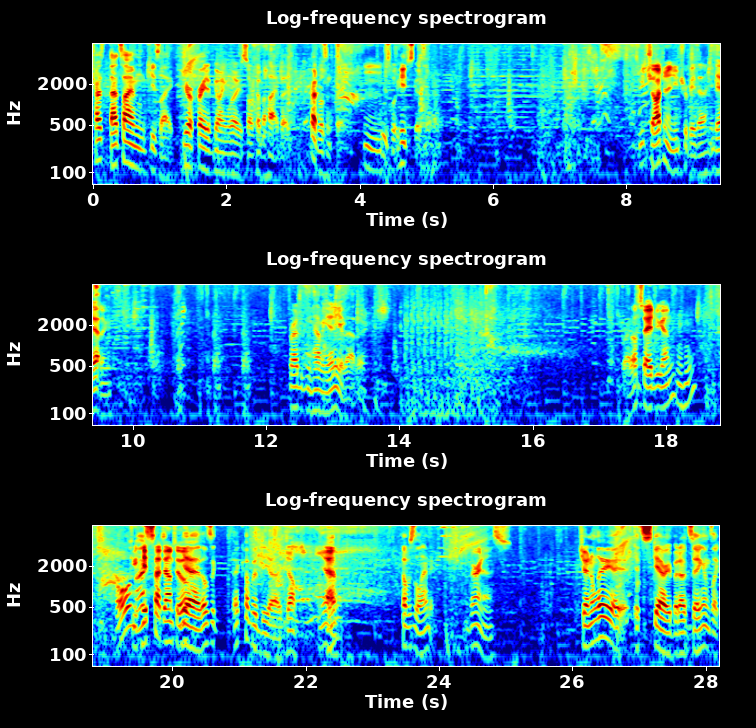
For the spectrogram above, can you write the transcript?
Tries, that time Q's like, you're afraid of going low, so I'll cover high, but Brad wasn't afraid. He Hmm. just, he just goes. You charge in a neutral B there. Interesting. Brad isn't having any of that though. Right off stage again. Mm-hmm. Oh, If you nice. hits that down tilt. Yeah, that was a that covered the uh, jump. Yeah. And covers the landing. Very nice. Generally, uh, it's scary, but I'd say against like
